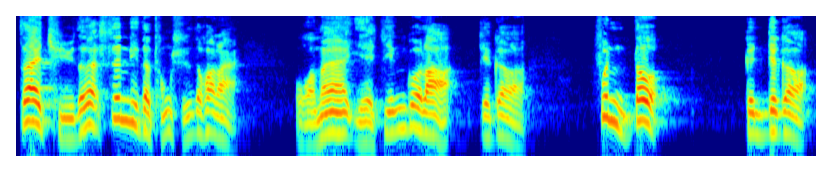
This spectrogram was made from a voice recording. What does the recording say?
在取得胜利的同时的话呢，我们也经过了这个奋斗跟这个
